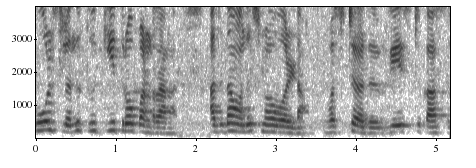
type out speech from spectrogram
ஹோல்ஸ்லேருந்து தூக்கி த்ரோ பண்ணுறாங்க அதுதான் வந்து ஸ்னோ வேர்ல்டாம் ஃபஸ்ட்டு அது வேஸ்ட்டு காசு.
